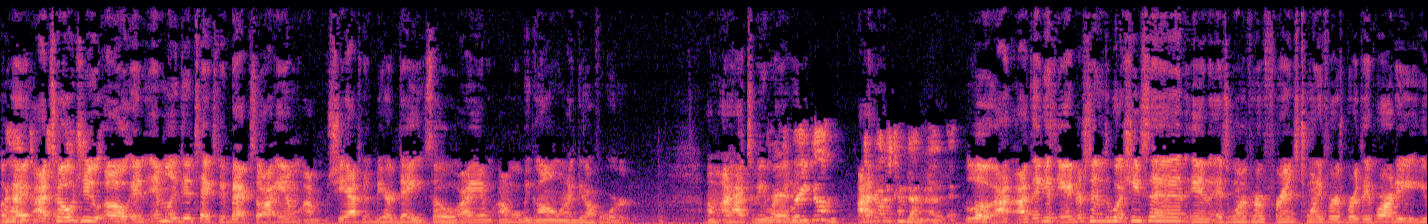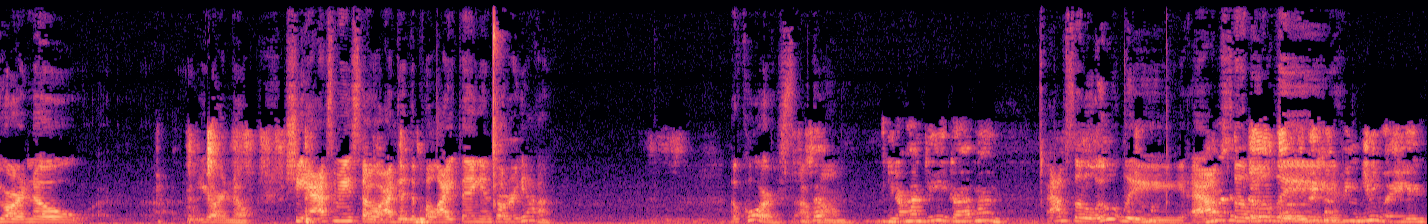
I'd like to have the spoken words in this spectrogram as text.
Okay, I told you. Oh, and Emily did text me back, so I am. I'm, she asked me to be her date, so I am. I'm gonna be gone when I get off of work. Um, I had to be ready. Where are you going? I can always come down another day. Look, I, I think it's Anderson's what she said, and it's one of her friends' 21st birthday party. You already know. You already know. She asked me, so I did the polite thing and told her, yeah. Of course, I'll up? come. You don't have to eat. Go have mine. Absolutely, I'm gonna go- go do absolutely. anyway.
